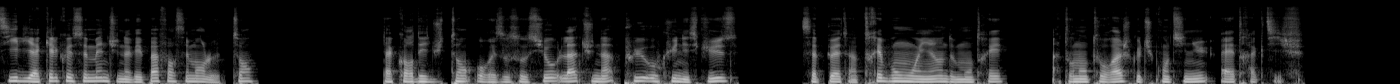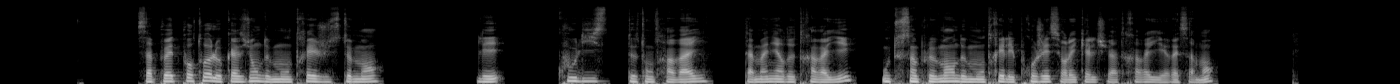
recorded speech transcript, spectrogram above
S'il y a quelques semaines tu n'avais pas forcément le temps d'accorder du temps aux réseaux sociaux, là tu n'as plus aucune excuse ça peut être un très bon moyen de montrer à ton entourage que tu continues à être actif. Ça peut être pour toi l'occasion de montrer justement les coulisses de ton travail, ta manière de travailler, ou tout simplement de montrer les projets sur lesquels tu as travaillé récemment.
